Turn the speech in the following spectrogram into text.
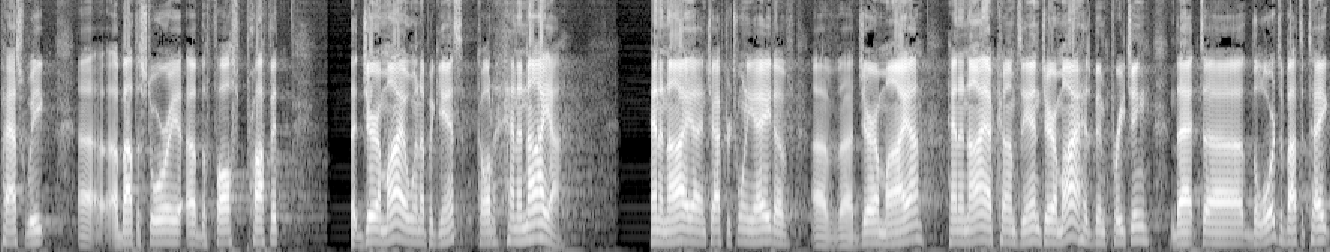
past week uh, about the story of the false prophet that Jeremiah went up against called Hananiah. Hananiah in chapter 28 of, of uh, Jeremiah. Hananiah comes in. Jeremiah has been preaching that uh, the Lord's about to take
